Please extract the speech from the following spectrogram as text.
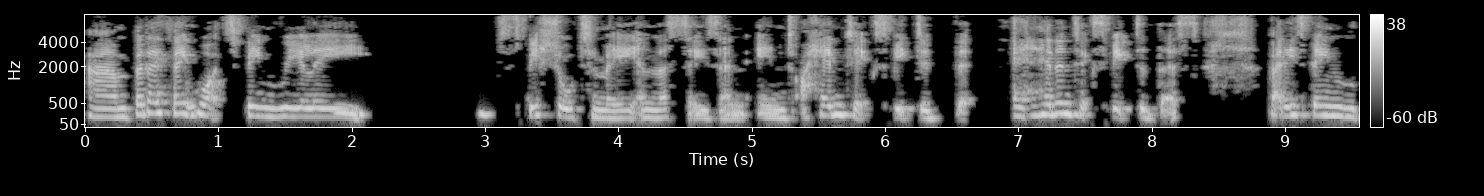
Um, but I think what's been really special to me in this season, and I hadn't expected that, I hadn't expected this, but he's been,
